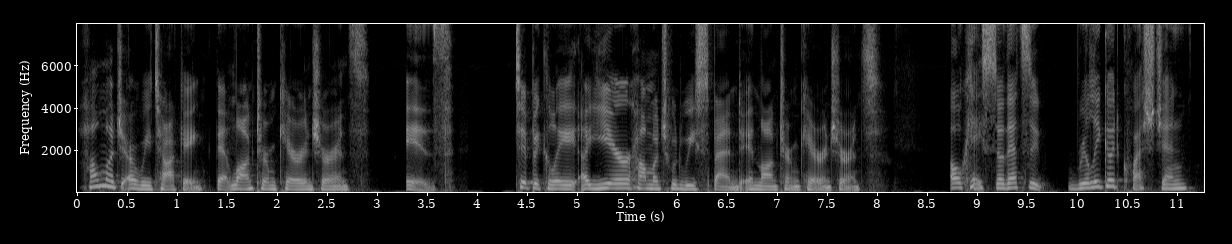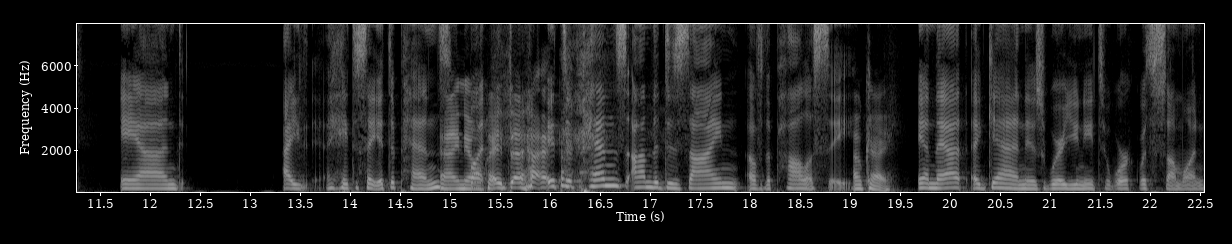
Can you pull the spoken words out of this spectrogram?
how much are we talking that long-term care insurance is typically a year, how much would we spend in long term care insurance? Okay, so that's a really good question. And I, I hate to say it depends. I know. But it depends on the design of the policy. Okay. And that, again, is where you need to work with someone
